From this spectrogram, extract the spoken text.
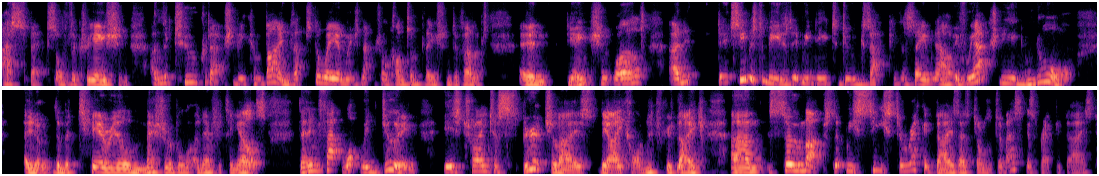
aspects of the creation. And the two could actually be combined. That's the way in which natural contemplation developed in the ancient world. And it, it seems to me that we need to do exactly the same now. If we actually ignore you know, the material, measurable, and everything else, then in fact what we're doing is trying to spiritualize the icon, if you like, um, so much that we cease to recognize, as John of Damascus recognized,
